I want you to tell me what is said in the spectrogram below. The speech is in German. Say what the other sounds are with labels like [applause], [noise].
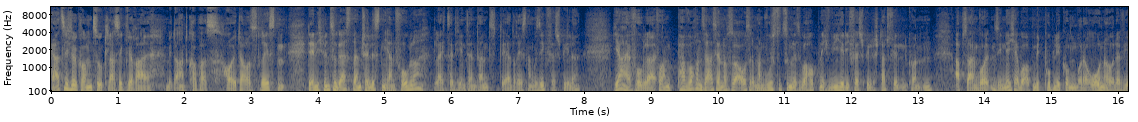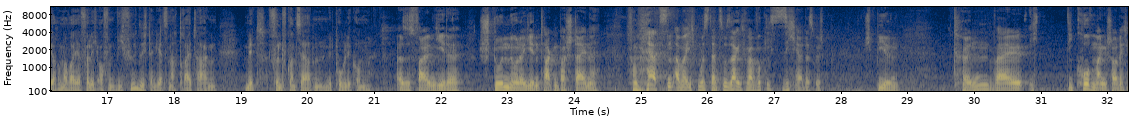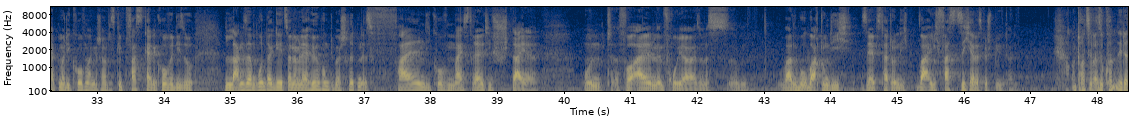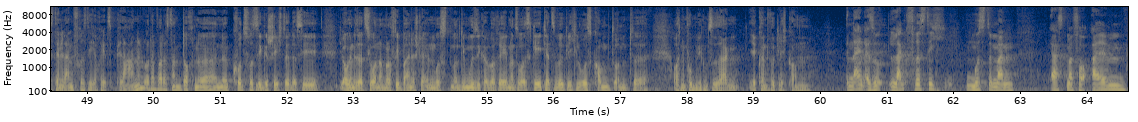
Herzlich willkommen zu Klassik Viral mit Arndt Koppers, heute aus Dresden. Denn ich bin zu Gast beim Cellisten Jan Vogler, gleichzeitig Intendant der Dresdner Musikfestspiele. Ja, Herr Vogler, vor ein paar Wochen sah es ja noch so aus, oder man wusste zumindest überhaupt nicht, wie hier die Festspiele stattfinden konnten. Absagen wollten Sie nicht, aber ob mit Publikum oder ohne oder wie auch immer, war ja völlig offen. Wie fühlen Sie sich denn jetzt nach drei Tagen mit fünf Konzerten mit Publikum? Also es fallen jede Stunde oder jeden Tag ein paar Steine vom Herzen. Aber ich muss dazu sagen, ich war wirklich sicher, dass wir spielen können, weil ich die Kurven angeschaut habe. Ich habe immer die Kurven angeschaut. Es gibt fast keine Kurve, die so langsam runtergeht, sondern wenn der Höhepunkt überschritten ist, fallen die Kurven meist relativ steil. Und vor allem im Frühjahr. Also das ähm, war eine Beobachtung, die ich selbst hatte. Und ich war eigentlich fast sicher, dass wir spielen können. Und trotzdem, also konnten Sie das denn langfristig auch jetzt planen oder war das dann doch eine, eine kurzfristige Geschichte, dass Sie die Organisation nochmal auf die Beine stellen mussten und die Musiker überreden und so, es geht jetzt wirklich los, kommt und äh, auch dem Publikum zu sagen, ihr könnt wirklich kommen? Nein, also langfristig musste man erstmal vor allem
